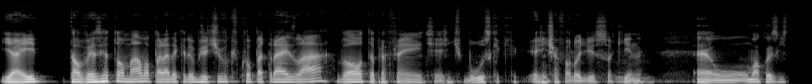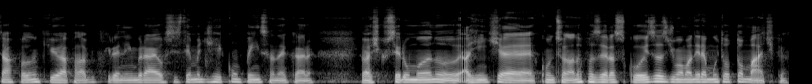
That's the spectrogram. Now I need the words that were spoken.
e aí, talvez retomar uma parada, aquele objetivo que ficou para trás lá, volta para frente, a gente busca, a gente já falou disso aqui, né? uhum. né? É, uma coisa que a tava falando, que a palavra que eu queria lembrar é o sistema de recompensa, né, cara? Eu acho que o ser humano, a gente é condicionado a fazer as coisas de uma maneira muito automática.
